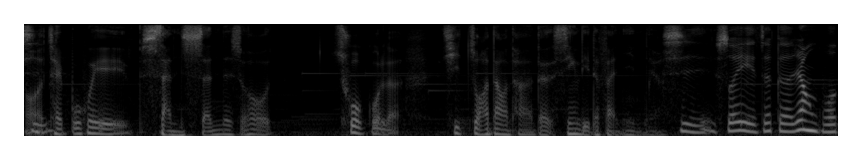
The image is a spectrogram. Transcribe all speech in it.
哦，才不会闪神的时候错过了。去抓到他的心理的反应，是，所以这个让我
